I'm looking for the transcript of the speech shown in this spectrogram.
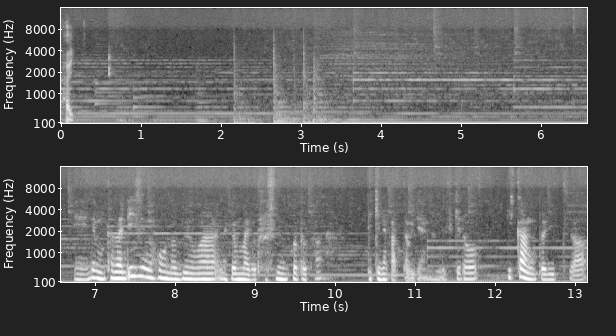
はい。えーでもただ理事の方の分はなんかうまいこと進むことができなかったみたいなんですけど、理官と律は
